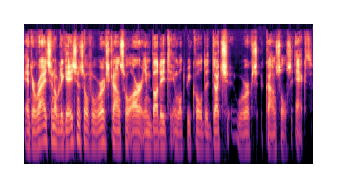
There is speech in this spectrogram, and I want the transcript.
And the rights and obligations of a Works Council are embodied in what we call the Dutch Works Councils Act.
